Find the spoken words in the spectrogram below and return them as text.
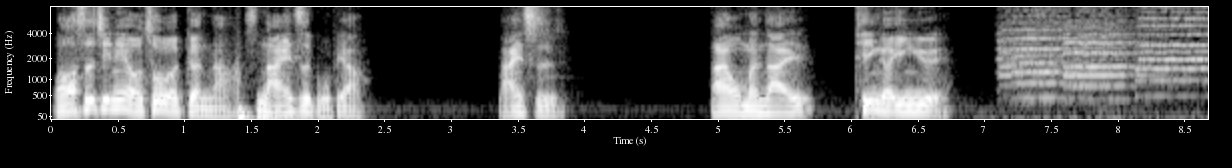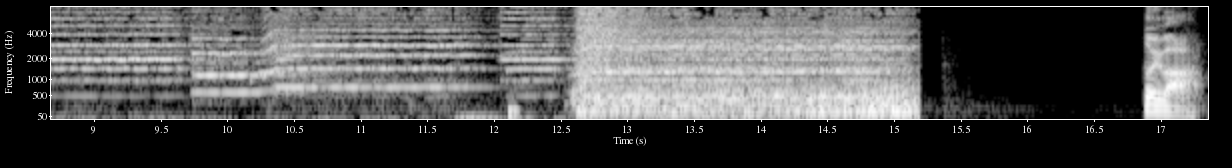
我老师今天有做个梗啊，是哪一只股票？哪一只？来，我们来听个音乐。对吧？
